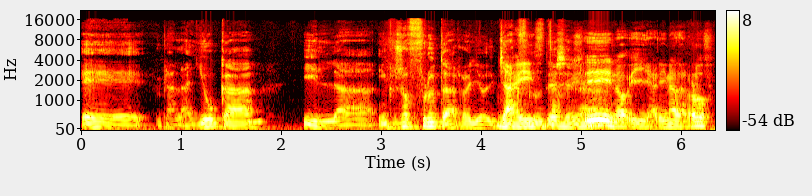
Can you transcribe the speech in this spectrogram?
eh, en plan, la yuca y la incluso fruta, rollo, el jackfruit ese. Sí, no, y harina de arroz,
